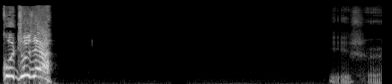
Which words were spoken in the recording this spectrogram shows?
滚出去！”于是，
